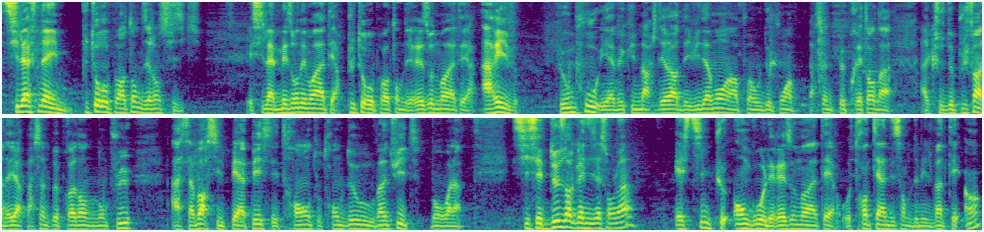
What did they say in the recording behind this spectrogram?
Si la FNAIM, plutôt représentante des agences physiques, et si la maison des mandataires, plutôt représentante des réseaux de mandataires, arrive peu ou prou, et avec une marge d'erreur d'évidemment à un point ou deux points, personne ne peut prétendre à, à quelque chose de plus fin. D'ailleurs, personne ne peut prétendre non plus à savoir si le PAP c'est 30 ou 32 ou 28. Bon voilà. Si ces deux organisations-là estiment que, en gros, les réseaux mandataires au 31 décembre 2021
